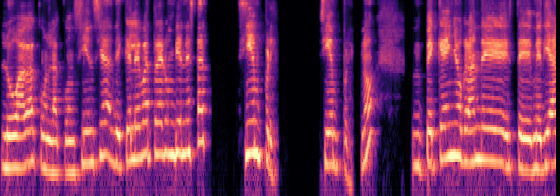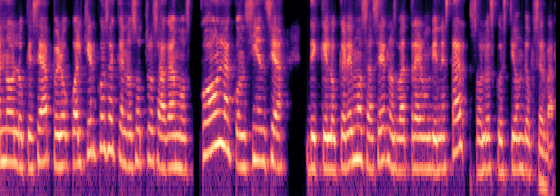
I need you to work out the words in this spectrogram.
lo haga con la conciencia de que le va a traer un bienestar, siempre, siempre, ¿no? Pequeño, grande, este, mediano, lo que sea, pero cualquier cosa que nosotros hagamos con la conciencia de que lo queremos hacer nos va a traer un bienestar, solo es cuestión de observar.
